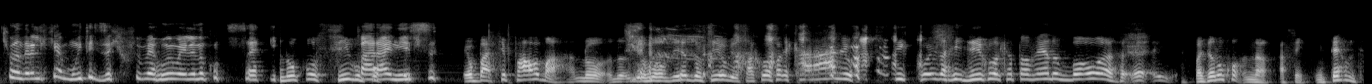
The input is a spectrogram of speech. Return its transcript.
que o André ele quer muito dizer que o filme é ruim, mas ele não consegue. Não consigo parar nisso eu bati palma no, no, no momento do filme, sacou? Eu falei, caralho, que coisa ridícula que eu tô vendo, boa! É, mas eu não. Não, assim, em termos de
